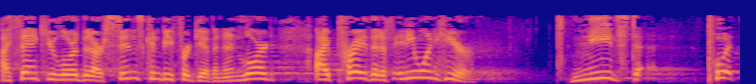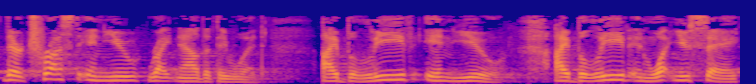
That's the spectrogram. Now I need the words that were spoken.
I thank you, Lord, that our sins can be forgiven. And Lord, I pray that if anyone here needs to put their trust in you right now that they would. I believe in you. I believe in what you say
